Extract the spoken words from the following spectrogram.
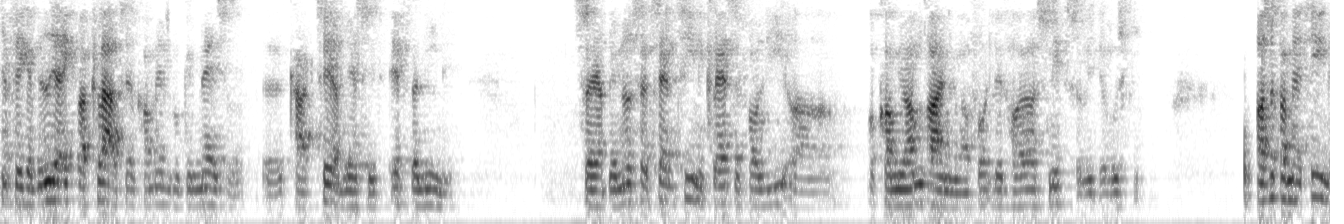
Jeg fik at vide, at jeg ikke var klar til at komme ind på gymnasiet øh, karaktermæssigt efter 9. Så jeg blev nødt til at tage en 10. klasse for lige at, at komme i omdrejning og få et lidt højere snit, så vidt jeg husker. Og så kom jeg i 10.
